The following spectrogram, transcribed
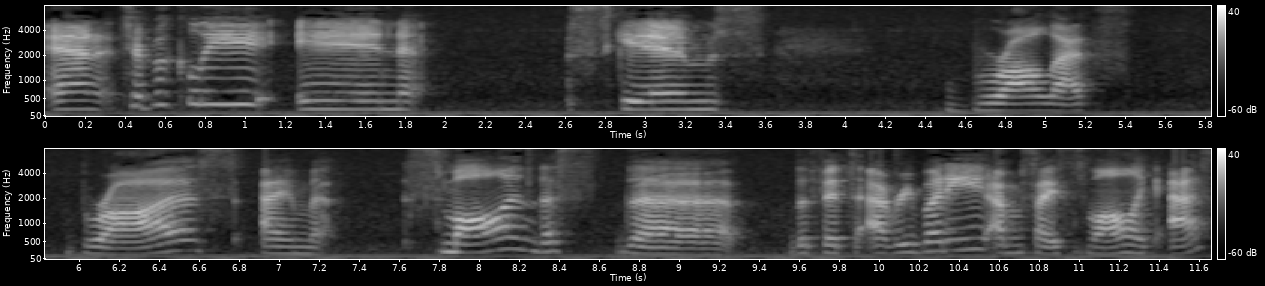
And typically in Skims bralettes bras, I'm small in the, the, the fits everybody. I'm a size small, like S.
